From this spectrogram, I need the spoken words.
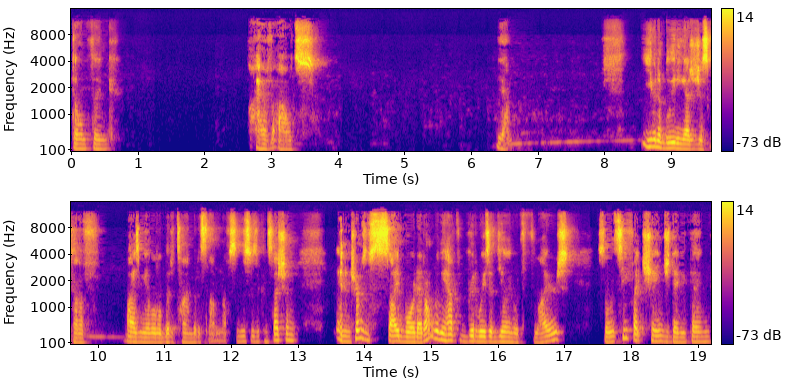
don't think I have outs. Yeah. Even a bleeding edge just kind of buys me a little bit of time, but it's not enough. So this is a concession. And in terms of sideboard, I don't really have good ways of dealing with flyers. So let's see if I changed anything.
